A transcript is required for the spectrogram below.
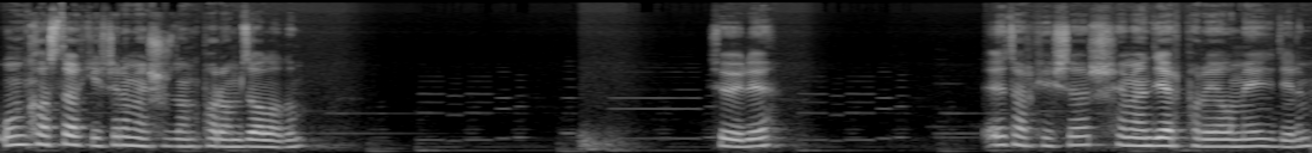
On kastı arkadaşlar hemen şuradan paramızı alalım. Şöyle. Evet arkadaşlar hemen diğer parayı almaya gidelim.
